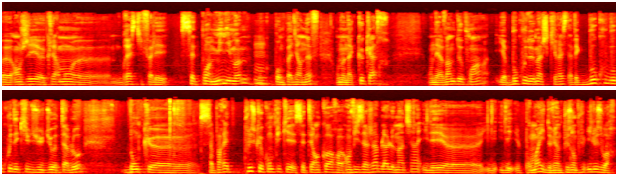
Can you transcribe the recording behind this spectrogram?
euh, Angers, Clermont, Brest, il fallait 7 points minimum, Mm. donc, pour ne pas dire 9. On en a que 4. On est à 22 points. Il y a beaucoup de matchs qui restent avec beaucoup, beaucoup d'équipes du, du haut de tableau. Donc, euh, ça paraît plus que compliqué. C'était encore envisageable. Là, le maintien, il est, euh, il, il est, pour moi, il devient de plus en plus illusoire.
